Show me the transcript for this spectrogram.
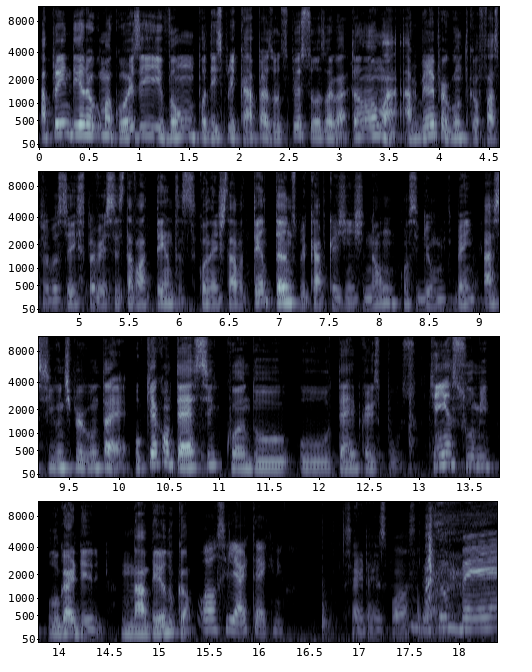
aprenderam alguma coisa e vão poder explicar para as outras pessoas agora. Então vamos lá. A primeira pergunta que eu faço para vocês, para ver se vocês estavam atentas quando a gente estava tentando explicar, porque a gente não conseguiu muito bem. A seguinte pergunta é: o que acontece quando o técnico é expulso? Quem assume o lugar dele na beira do campo? O auxiliar técnico. Certa resposta. Laura. Muito bem.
